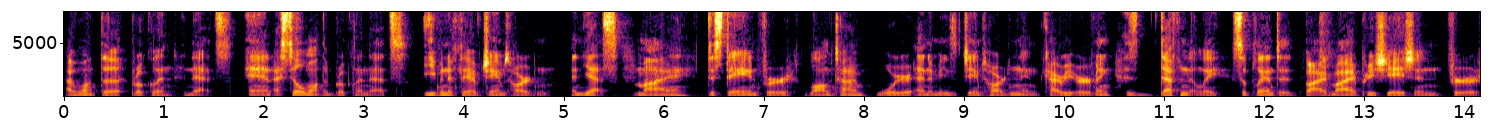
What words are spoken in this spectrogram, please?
I want the Brooklyn Nets. And I still want the Brooklyn Nets, even if they have James Harden. And yes, my disdain for longtime Warrior enemies, James Harden and Kyrie Irving, is definitely supplanted by my appreciation for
